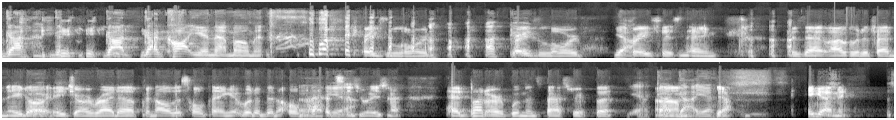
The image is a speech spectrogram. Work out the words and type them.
God, God, God caught you in that moment. Praise the Lord. Praise the Lord. Yeah. Praise His name. Because that I would have had an HR, HR write up and all this whole thing. It would have been a whole uh, bad yeah. situation. I had but our women's pastor, but yeah, God um, got you. Yeah, he got me.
